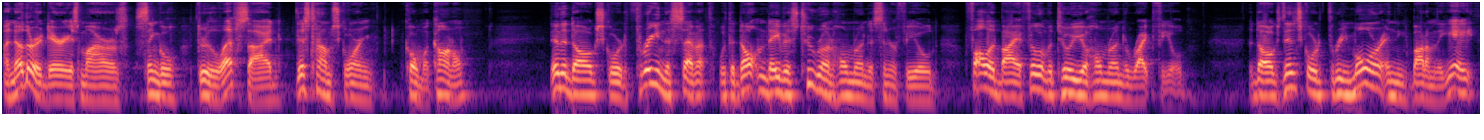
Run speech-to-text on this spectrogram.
another Adarius Myers single through the left side, this time scoring Cole McConnell. Then the Dogs scored three in the seventh with a Dalton Davis two run home run to center field, followed by a Philip Matulia home run to right field. The Dogs then scored three more in the bottom of the eighth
